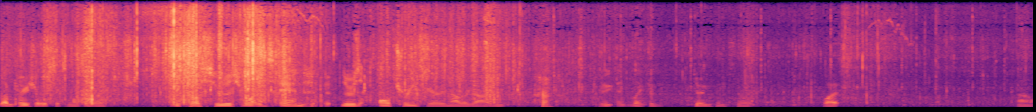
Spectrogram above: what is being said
I'm pretty sure it was six months ago. We crossed through this woods and there's all trees here, and now they're gone. Huh. We- Like they're doing things to it. What? Oh.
